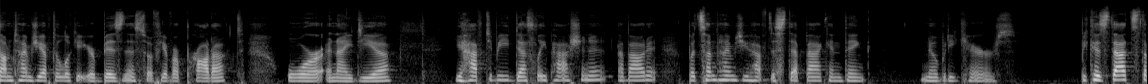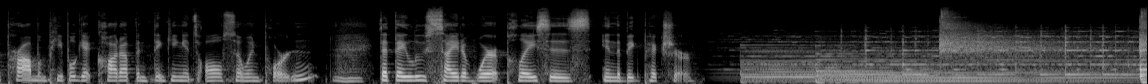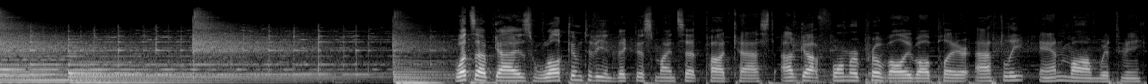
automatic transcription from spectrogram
sometimes you have to look at your business. So if you have a product or an idea, you have to be deathly passionate about it. But sometimes you have to step back and think, nobody cares. Because that's the problem. People get caught up in thinking it's all so important mm-hmm. that they lose sight of where it places in the big picture. What's up, guys? Welcome to the Invictus Mindset Podcast. I've got former pro volleyball player, athlete, and mom with me,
